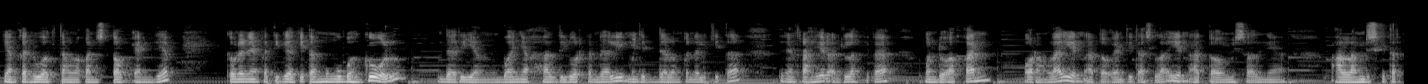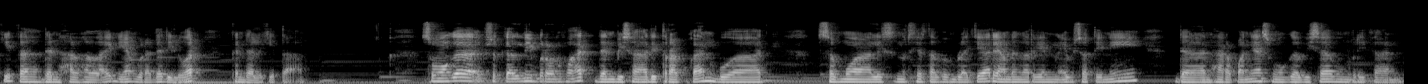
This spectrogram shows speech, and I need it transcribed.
Yang kedua kita melakukan stop and gap. Kemudian yang ketiga kita mengubah goal dari yang banyak hal di luar kendali menjadi dalam kendali kita. Dan yang terakhir adalah kita mendoakan orang lain atau entitas lain atau misalnya alam di sekitar kita dan hal-hal lain yang berada di luar kendali kita. Semoga episode kali ini bermanfaat dan bisa diterapkan buat semua listener serta pembelajar yang dengerin episode ini dan harapannya semoga bisa memberikan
